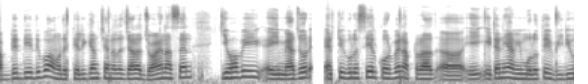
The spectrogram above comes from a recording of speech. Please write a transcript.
আপডেট দিয়ে দিব। আমাদের টেলিগ্রাম চ্যানেলে যারা জয়েন আছেন, কীভাবে এই- মেজর এনএফটিগুলো সেল করবেন, আপনারা এই, এটা নিয়ে আমি মূলত ভিডিও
